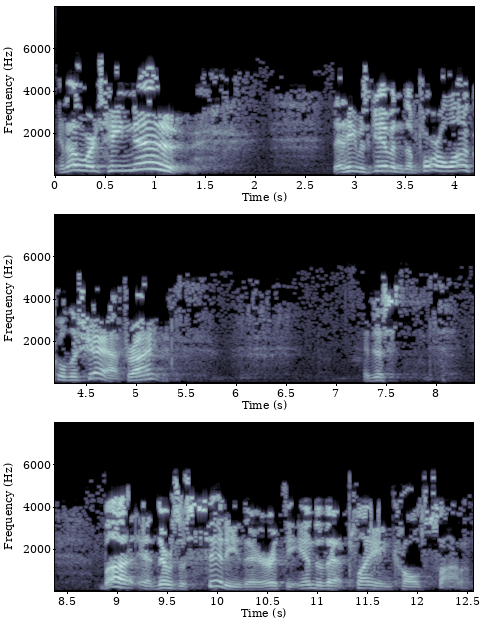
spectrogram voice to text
In other words, he knew that he was giving the poor old uncle the shaft, right? It just, but eh, there was a city there at the end of that plain called Sodom.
